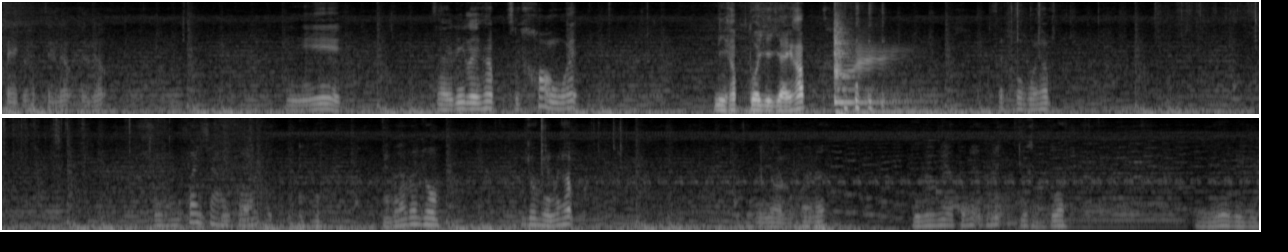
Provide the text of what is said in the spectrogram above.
แตกแล้วครับแตกแล้วแตกแล้ว นี่ใส่นี่เลยครับ ใส่ข้องไว้ นี่ครับตัวใหญ่ๆครับ ใส่ข้องไว้ครับไฟฉายนี่ครับเห็นไหมครับท่านผู้ชมท่าน ผู้ชมเห็นไหมครับผมจะหย่อนลงไปนะนี่นี่นี่ตัวนี้ตัวนี้มีสองตัวเออนี่นี่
